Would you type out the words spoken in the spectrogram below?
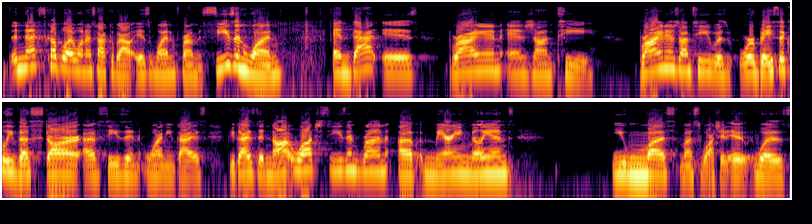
The next couple I want to talk about is one from season one, and that is Brian and Gentille. Brian and Gentille was were basically the star of season one, you guys. If you guys did not watch season one of Marrying Millions, you must must watch it. It was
